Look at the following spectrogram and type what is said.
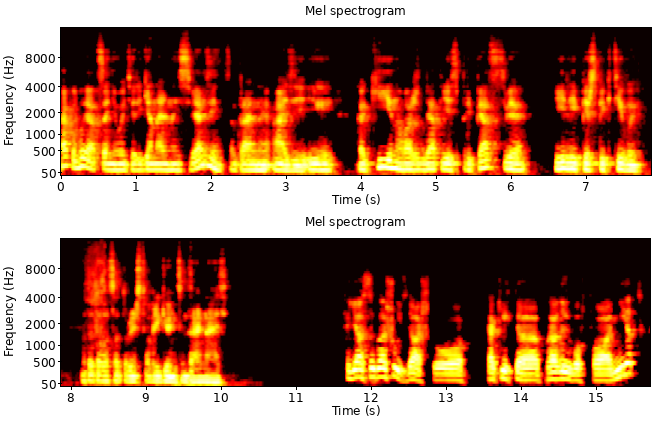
Как вы оцениваете региональные связи Центральной Азии и какие, на ваш взгляд, есть препятствия или перспективы вот этого сотрудничества в регионе Центральной Азии? Я соглашусь, да, что каких-то прорывов а, нет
